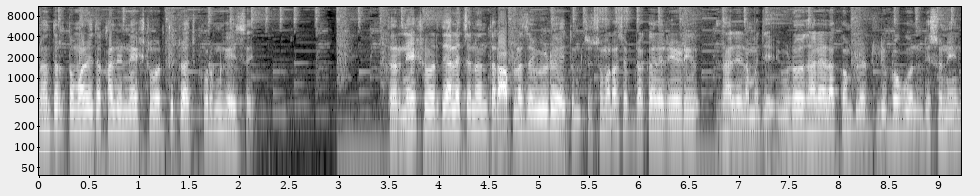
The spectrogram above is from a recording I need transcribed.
नंतर तुम्हाला इथं खाली नेक्स्टवरती टच करून घ्यायचं आहे तर नेक्स्टवरती आल्याच्यानंतर आपला जो व्हिडिओ आहे तुमच्यासमोर अशा प्रकारे रेडी झालेला म्हणजे व्हिडिओ झालेला कम्प्लिटली बघून दिसून येईल.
